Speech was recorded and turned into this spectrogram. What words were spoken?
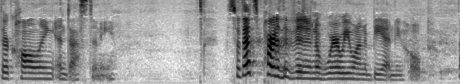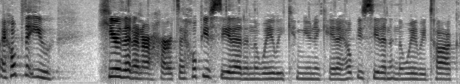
their calling and destiny. So that's part of the vision of where we want to be at New Hope. I hope that you hear that in our hearts. I hope you see that in the way we communicate. I hope you see that in the way we talk.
